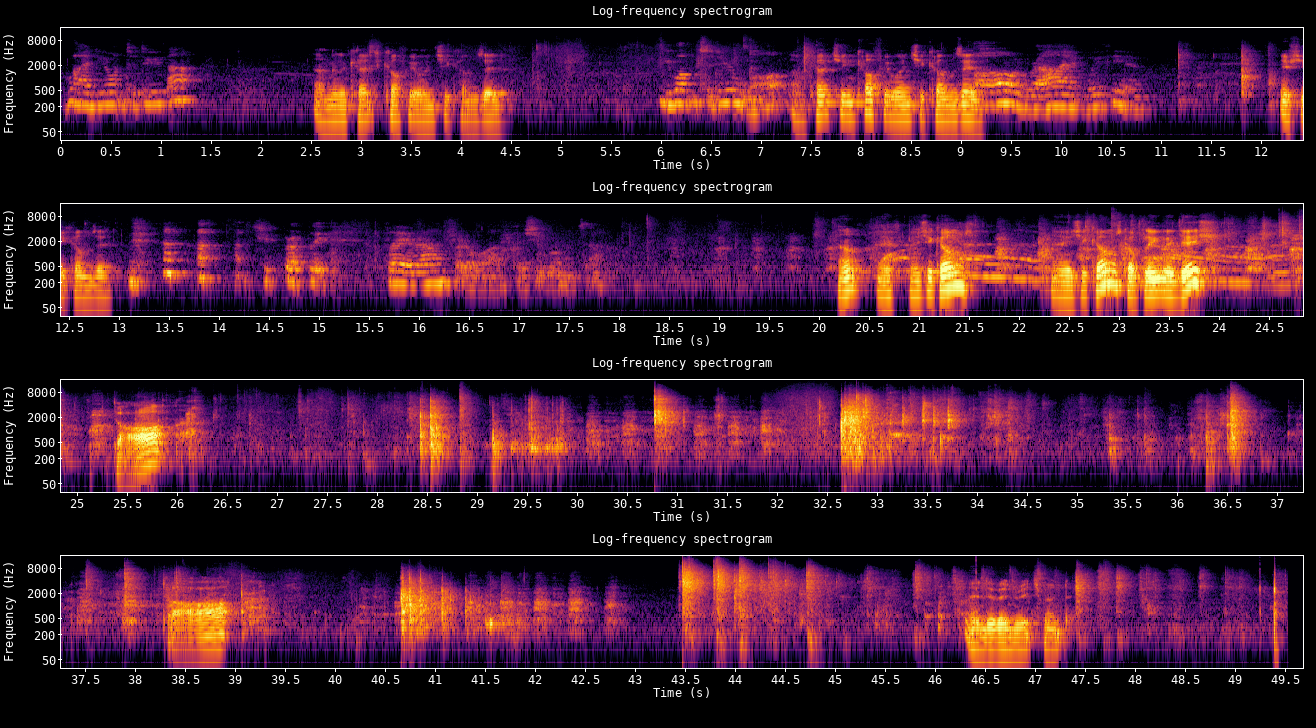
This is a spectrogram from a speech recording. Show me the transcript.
Why do you want to do that? I'm going to catch coffee when she comes in. You want to do what? I'm catching coffee when she comes in. Oh, right, with you. If she comes in. She'd probably play around for a while because you want to. Oh, here, here she comes. Here she comes, completely dish. ah. End of enrichment.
